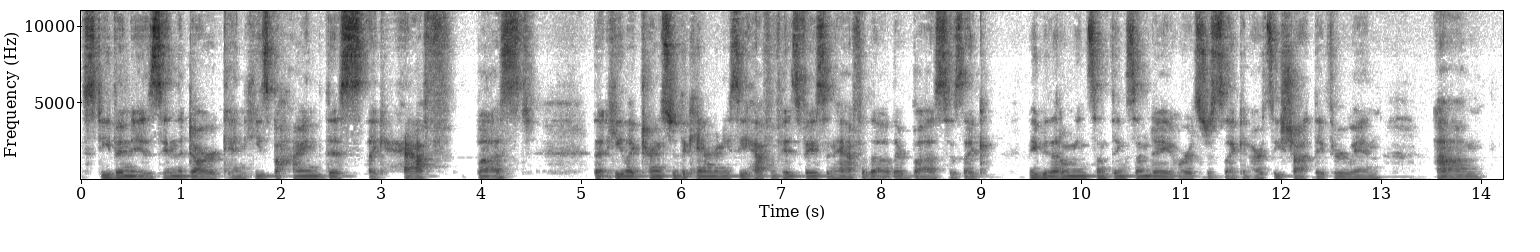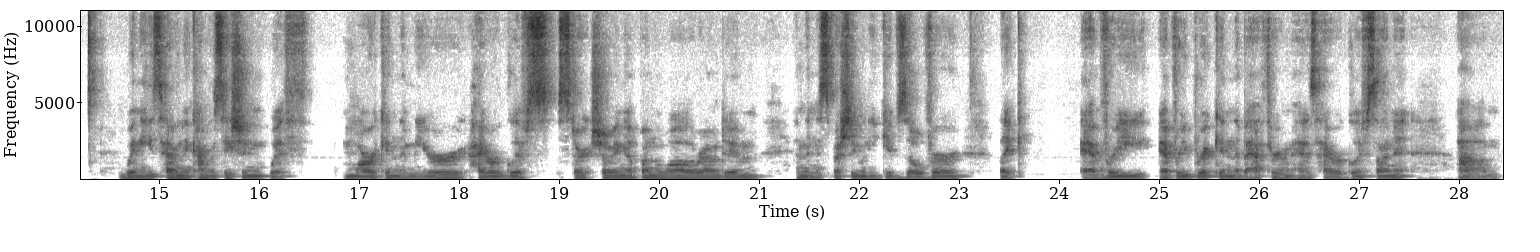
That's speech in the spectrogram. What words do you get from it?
Steven is in the dark and he's behind this like half bust that he like turns to the camera and you see half of his face and half of the other bust is like maybe that'll mean something someday or it's just like an artsy shot they threw in. Um, when he's having the conversation with mark in the mirror hieroglyphs start showing up on the wall around him. And then especially when he gives over like every every brick in the bathroom has hieroglyphs on it. Um,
